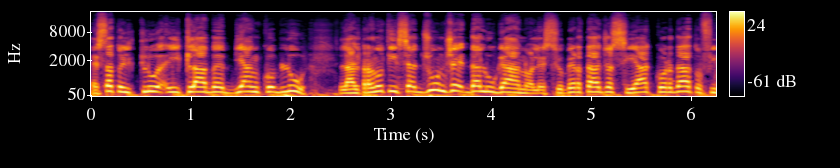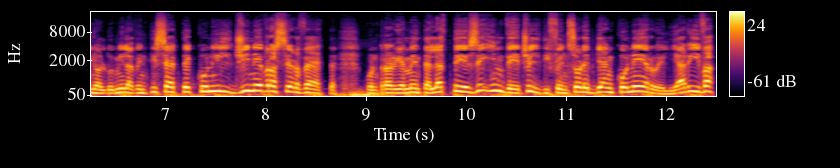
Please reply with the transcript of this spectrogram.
è stato il, clu- il club bianco-blu. L'altra notizia giunge da Lugano. Alessio Bertaggia si è accordato fino al 2027 con il Ginevra Servette. Contrariamente alle attese, invece, il difensore bianco-nero Elia Riva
